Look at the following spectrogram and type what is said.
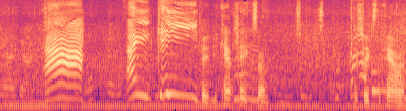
And, uh, Ah! Ay, key! Okay, you can't shake, son. It shakes the camera.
